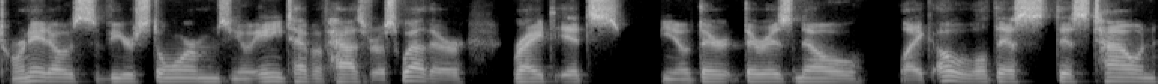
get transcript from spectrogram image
tornadoes severe storms you know any type of hazardous weather right it's you know there there is no like oh well this this town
